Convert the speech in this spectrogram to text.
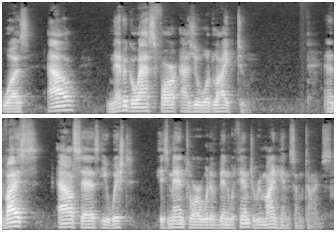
was, Al, never go as far as you would like to. An advice Al says he wished his mentor would have been with him to remind him sometimes.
